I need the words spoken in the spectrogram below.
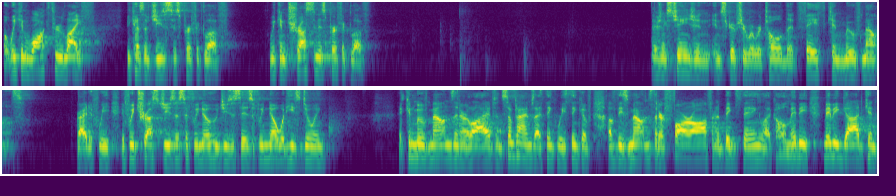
But we can walk through life because of Jesus' perfect love. We can trust in his perfect love. There's an exchange in, in scripture where we're told that faith can move mountains, right? If we, if we trust Jesus, if we know who Jesus is, if we know what he's doing, it can move mountains in our lives. And sometimes I think we think of, of these mountains that are far off and a big thing, like, oh, maybe, maybe God can,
